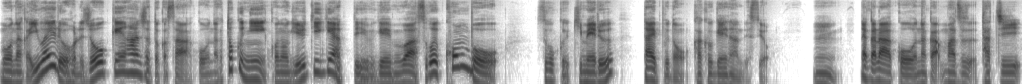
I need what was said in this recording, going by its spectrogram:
もうなんかいわゆるほら条件反射とかさ、こうなんか特にこのギルティギアっていうゲームはすごいコンボをすごく決めるタイプの格ゲーなんですよ。うん。だからこうなんかまず立ち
